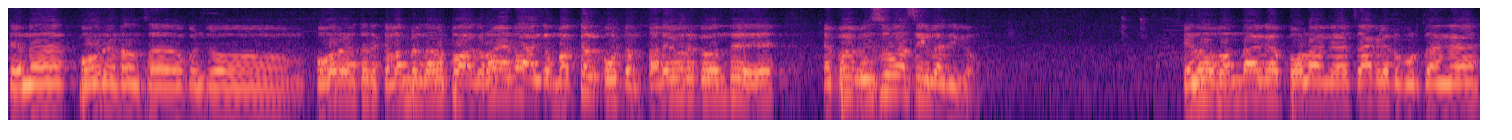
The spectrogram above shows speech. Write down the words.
ஏன்னா போகிற இடம் ச- கொஞ்சம் போகிற இடத்துல கிளம்பி தானே பார்க்குறோம். ஏன்னா அங்கே மக்கள் கூட்டம். தலைவருக்கு வந்து எப்போ விசுவாசிகள் அதிகம். ஏதோ வந்தாங்க போனாங்க சாக்லேட் கொடுத்தாங்க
